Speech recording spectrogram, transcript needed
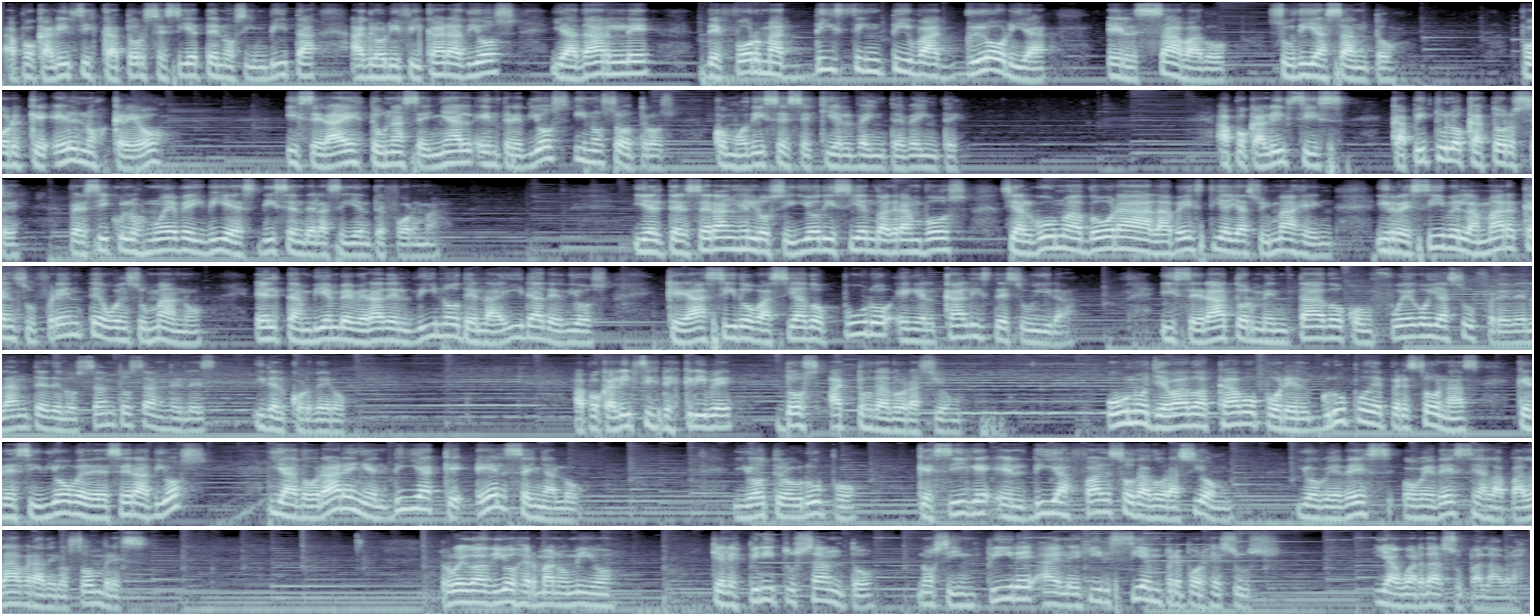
Apocalipsis 14:7 nos invita a glorificar a Dios y a darle de forma distintiva gloria el sábado, su día santo porque Él nos creó. Y será esto una señal entre Dios y nosotros, como dice Ezequiel 20:20. Apocalipsis capítulo 14, versículos 9 y 10 dicen de la siguiente forma. Y el tercer ángel lo siguió diciendo a gran voz, si alguno adora a la bestia y a su imagen, y recibe la marca en su frente o en su mano, él también beberá del vino de la ira de Dios, que ha sido vaciado puro en el cáliz de su ira, y será atormentado con fuego y azufre delante de los santos ángeles y del Cordero. Apocalipsis describe dos actos de adoración. Uno llevado a cabo por el grupo de personas que decidió obedecer a Dios y adorar en el día que Él señaló. Y otro grupo que sigue el día falso de adoración y obedece, obedece a la palabra de los hombres. Ruego a Dios, hermano mío, que el Espíritu Santo nos inspire a elegir siempre por Jesús y a guardar su palabra.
